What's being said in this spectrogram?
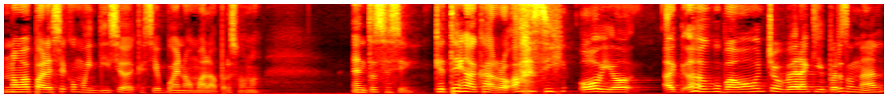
no me parece como indicio de que si es buena o mala persona. Entonces sí, que tenga carro, ah, sí, obvio, ocupamos un chofer aquí personal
